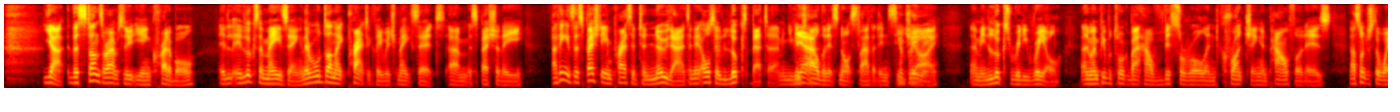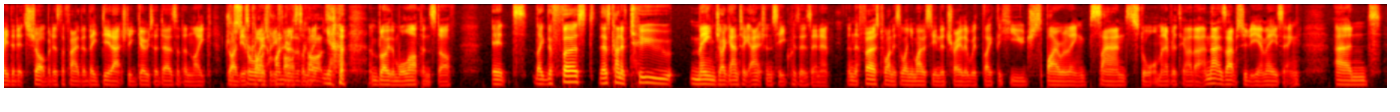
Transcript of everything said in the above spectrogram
Yeah, the stunts are absolutely incredible. It it looks amazing. They're all done like practically, which makes it um, especially. I think it's especially impressive to know that, and it also looks better. I mean, you can Yeah. tell that it's not slathered in CGI. Completely. I mean, it looks really real. And when people talk about how visceral and crunching and powerful it is, that's not just the way that it's shot, but it's the fact that they did actually go to the desert and like drive these cars really fast and like, yeah, and blow them all up and stuff. It's like the first. There's kind of two main gigantic action sequences in it, and the first one is the one you might have seen the trailer with like the huge spiraling sand storm and everything like that, and that is absolutely amazing. And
